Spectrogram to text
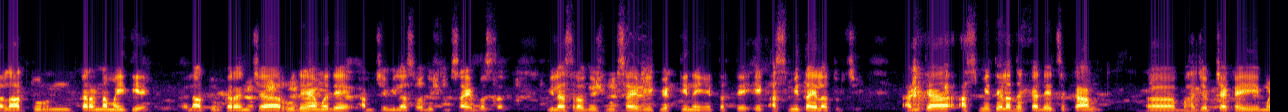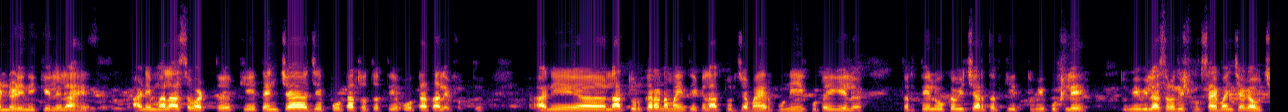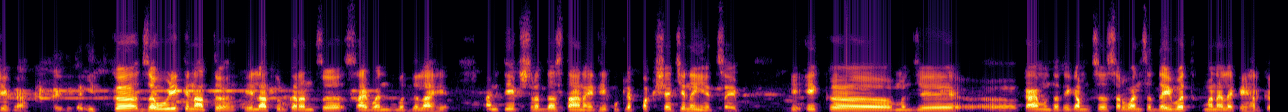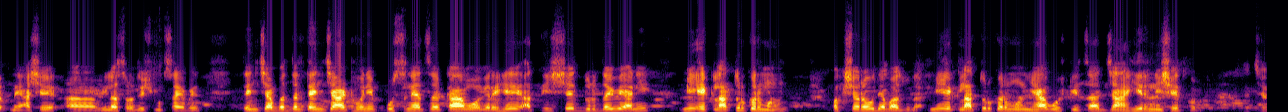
लातूरकरांना माहिती आहे. लातूरकरांच्या हृदयामध्ये आमचे विलासराव देशमुख साहेब बसतात. विलासराव देशमुख साहेब एक व्यक्ती नाही आहे तर ते एक अस्मिता आहे लातूरची. आणि त्या अस्मितेला धक्का द्यायचं काम भाजपच्या काही मंडळींनी केलेलं आहे. आणि मला असं वाटतं की त्यांच्या जे पोटात होतं ते ओटात आले फक्त. आणि लातूरकरांना माहिती आहे की लातूरच्या बाहेर कुणीही कुठेही गेलं तर ते लोक विचारतात की तुम्ही कुठले? तुम्ही विलासराव देशमुख साहेबांच्या गावचे का? तर इतकं जवळीक नातं हे लातूरकरांचं साहेबांबद्दल आहे आणि ते एक श्रद्धास्थान आहेत हे कुठल्या पक्षाचे नाही आहेत साहेब. हे एक म्हणजे काय म्हणतात एक आमचं सर्वांचं दैवत म्हणायला काही हरकत नाही असे विलासराव देशमुख साहेब आहेत. त्यांच्याबद्दल त्यांच्या आठवणी पुसण्याचं काम वगैरे हे अतिशय दुर्दैवी आणि मी एक लातूरकर म्हणून पक्ष राहू द्या बाजूला मी एक लातूरकर म्हणून ह्या गोष्टीचा जाहीर निषेध करतो. अच्छा.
